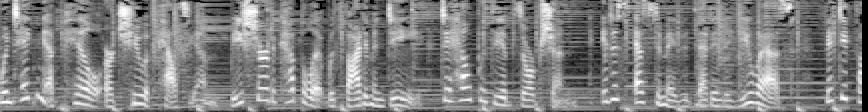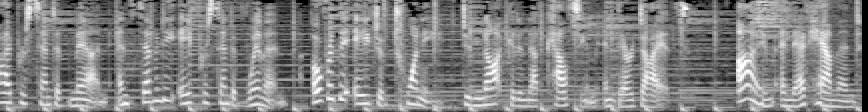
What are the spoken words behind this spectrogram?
When taking a pill or chew of calcium, be sure to couple it with vitamin D to help with the absorption. It is estimated that in the U.S., 55% of men and 78% of women over the age of 20 do not get enough calcium in their diets. I'm Annette Hammond.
